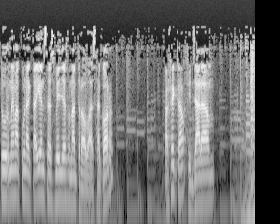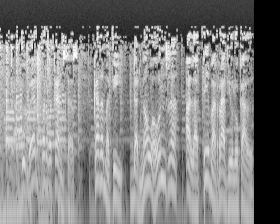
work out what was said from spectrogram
tornem a connectar i ens desvelles on et trobes, d'acord? Perfecte. Fins ara. Obert per vacances. Cada matí, de 9 a 11, a la teva ràdio local.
